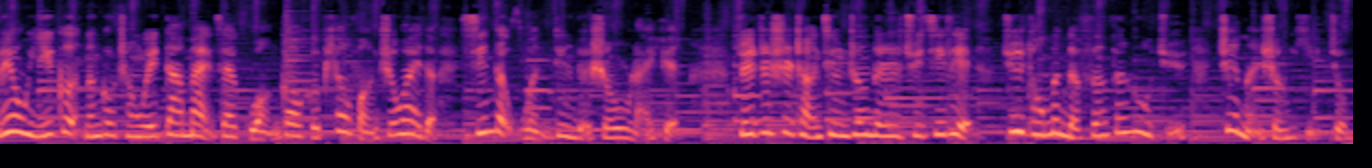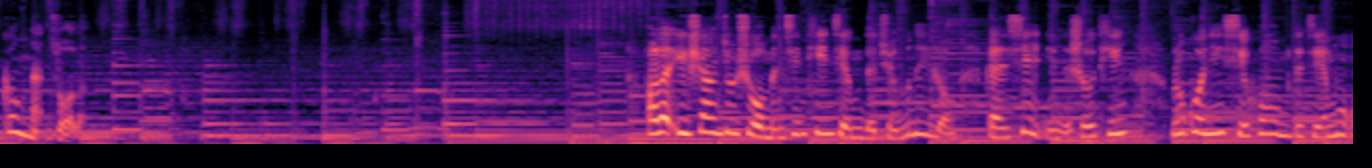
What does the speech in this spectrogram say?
没有一个能够成为大麦在广告和票房之外的新的稳定的收入来源。随着市场竞竞争的日趋激烈，巨头们的纷纷入局，这门生意就更难做了。好了，以上就是我们今天节目的全部内容，感谢您的收听。如果您喜欢我们的节目，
